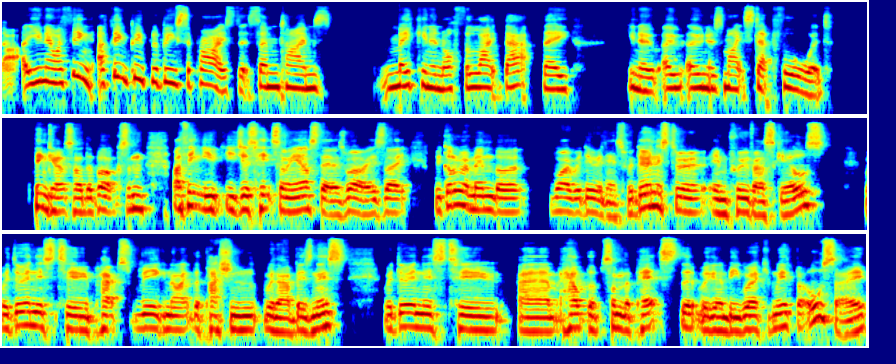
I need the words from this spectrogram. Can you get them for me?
Uh, you know i think i think people would be surprised that sometimes making an offer like that they you know owners might step forward think outside the box. And I think you you just hit something else there as well. Is like we've got to remember why we're doing this. We're doing this to improve our skills. We're doing this to perhaps reignite the passion with our business. We're doing this to um, help the, some of the pets that we're going to be working with, but also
